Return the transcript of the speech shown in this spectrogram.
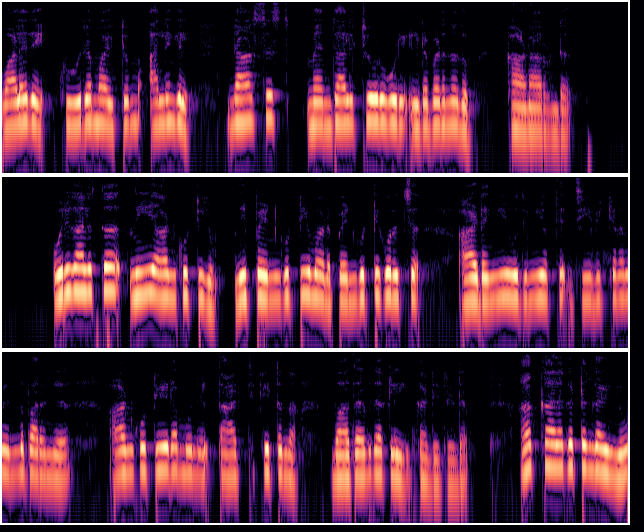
വളരെ ക്രൂരമായിട്ടും അല്ലെങ്കിൽ നാർസിസ്റ്റ് മെന്റാലിറ്റിയോടുകൂടി ഇടപെടുന്നതും കാണാറുണ്ട്. ഒരു കാലത്ത് നീ ആൺകുട്ടിയും നീ പെൺകുട്ടിയുമാണ്. പെൺകുട്ടി കുറിച്ച് അടങ്ങി ഒതുങ്ങിയൊക്കെ ജീവിക്കണമെന്ന് പറഞ്ഞ് ആൺകുട്ടിയുടെ മുന്നിൽ താഴ്ത്തിക്കിട്ടുന്ന മാതാപിതാക്കളെയും കണ്ടിട്ടുണ്ട്. ആ കാലഘട്ടം കഴിഞ്ഞു.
